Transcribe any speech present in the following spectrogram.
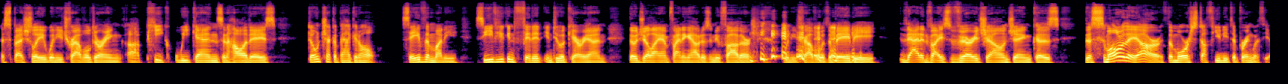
especially when you travel during uh, peak weekends and holidays, don't check a bag at all. Save the money. See if you can fit it into a carry on. Though, Jill, I am finding out as a new father when you travel with the baby, that advice very challenging because the smaller they are, the more stuff you need to bring with you.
